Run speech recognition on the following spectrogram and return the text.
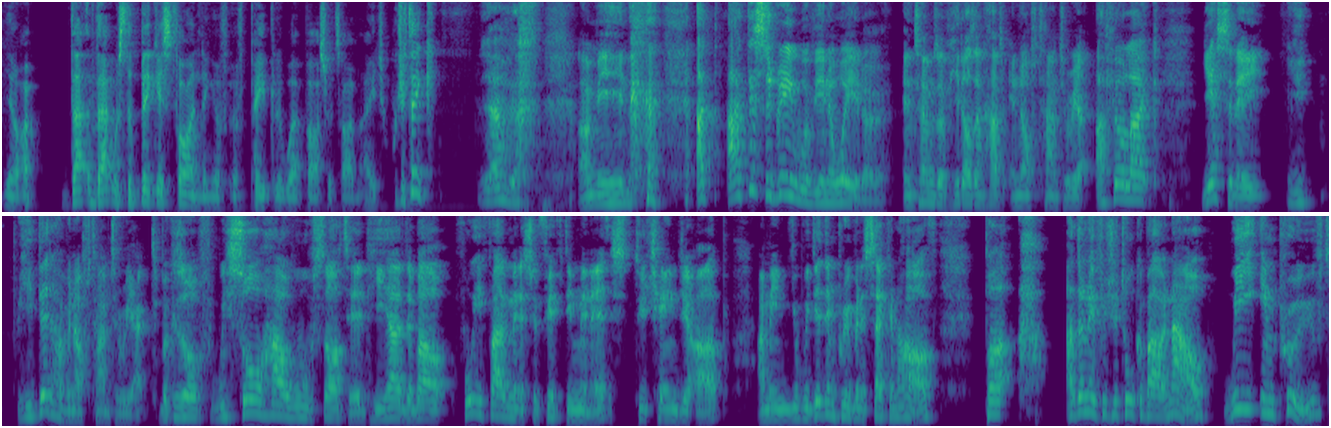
you know, I, that that was the biggest finding of, of people who work past retirement age. What do you think? Yeah, I mean, I I disagree with you in a way though, in terms of he doesn't have enough time to react. I feel like yesterday you he did have enough time to react because of we saw how Wolves started. He had about forty five minutes to fifty minutes to change it up. I mean, we did improve in the second half, but I don't know if we should talk about it now. We improved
